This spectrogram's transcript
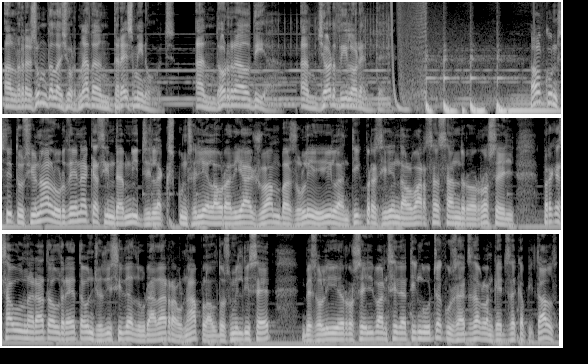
El resum de la jornada en 3 minuts. Andorra al dia, amb Jordi Lorente. El Constitucional ordena que s'indemnitzi l'exconseller Dià Joan Basolí i l'antic president del Barça Sandro Rossell perquè s'ha vulnerat el dret a un judici de durada raonable. El 2017, Basolí i Rossell van ser detinguts acusats de blanqueig de capitals.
